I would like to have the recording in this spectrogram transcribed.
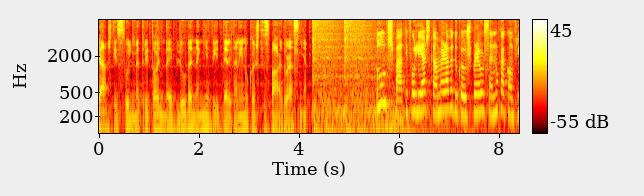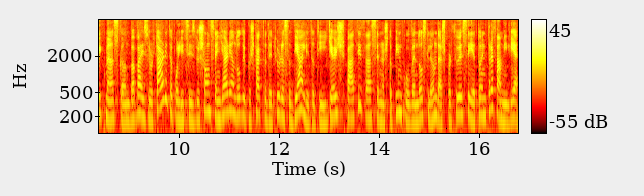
gjashti sulm me tritol ndaj bluve në një vit, deri tani nuk është zbardhur asnjë. Pllumb Shpati foli jashtë kamerave duke u shprehur se nuk ka konflikt me askënd. Babai i zyrtarit të policisë dyshon se ngjarja ndodhi për shkak të detyrës së djalit të tij. Gjergj Shpati tha se në shtëpinë ku u vendos lënda shpërthyese jetojnë tre familje.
